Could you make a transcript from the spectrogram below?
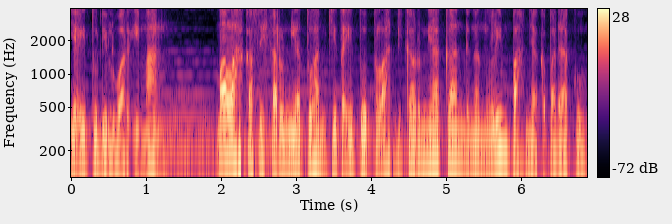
yaitu di luar iman. Malah kasih karunia Tuhan kita itu telah dikaruniakan dengan limpahnya kepadaku,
